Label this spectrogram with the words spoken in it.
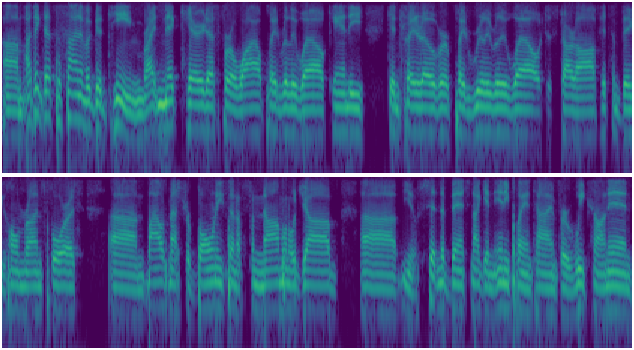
um, I think that's a sign of a good team right? Nick carried us for a while played really well. Candy getting traded over played really really well to start off hit some big home runs for us um, Miles Mastrobuoni's done a phenomenal job. Uh, you know, sitting the bench, not getting any playing time for weeks on end,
